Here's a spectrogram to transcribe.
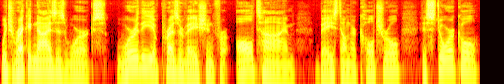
which recognizes works worthy of preservation for all time based on their cultural, historical,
